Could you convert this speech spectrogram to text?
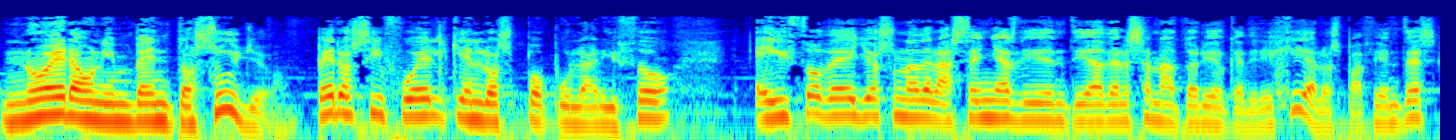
no era un invento suyo, pero sí fue él quien los popularizó e hizo de ellos una de las señas de identidad del sanatorio que dirigía. Los pacientes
